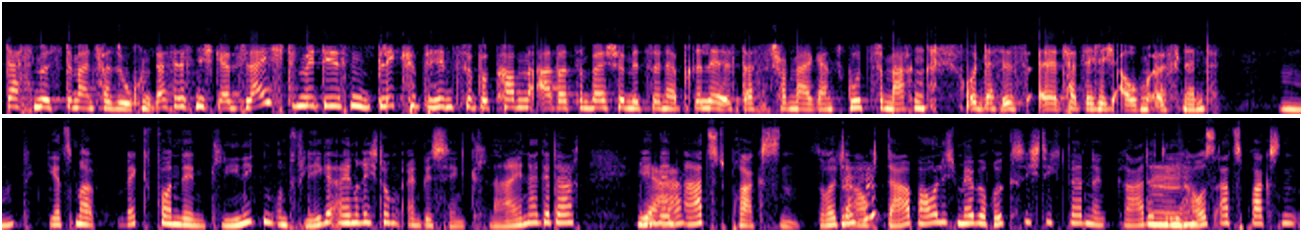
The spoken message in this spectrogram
das müsste man versuchen. Das ist nicht ganz leicht mit diesem Blick hinzubekommen, aber zum Beispiel mit so einer Brille ist das schon mal ganz gut zu machen und das ist äh, tatsächlich augenöffnend. Mhm. Jetzt mal weg von den Kliniken und Pflegeeinrichtungen, ein bisschen kleiner gedacht. In ja. den Arztpraxen sollte mhm. auch da baulich mehr berücksichtigt werden, denn gerade mhm. die Hausarztpraxen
